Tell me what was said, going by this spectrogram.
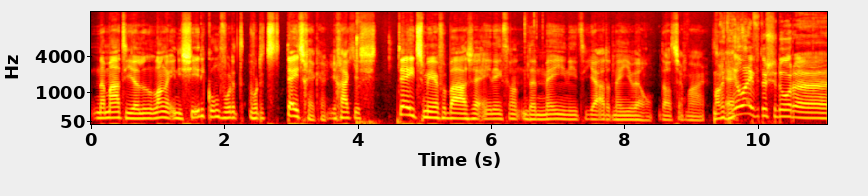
naarmate je langer in die serie komt, wordt het, wordt het steeds gekker. Je gaat je steeds meer verbazen. En je denkt van, dat meen je niet. Ja, dat meen je wel. Dat zeg maar. Mag ik echt- heel even tussendoor eh,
